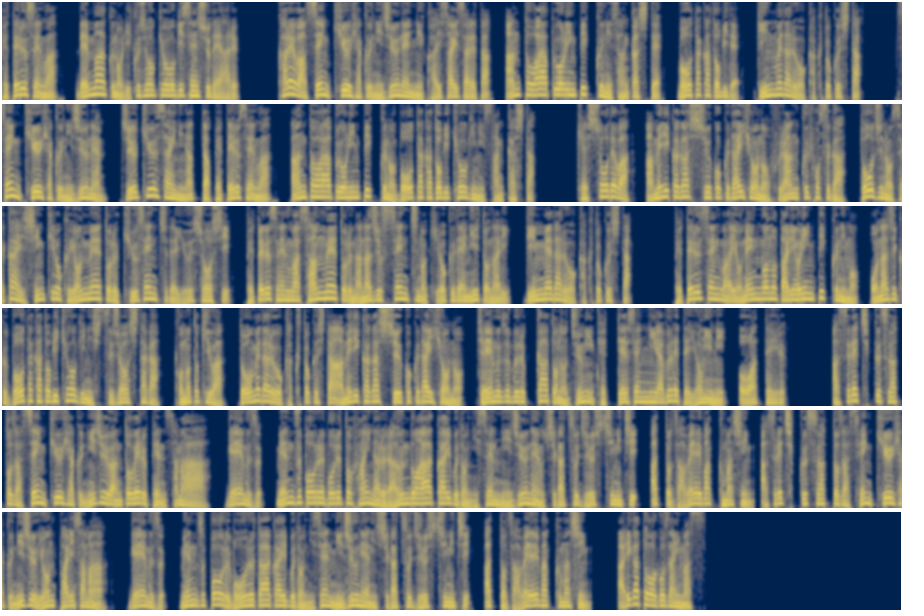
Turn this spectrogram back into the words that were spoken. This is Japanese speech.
ペテルセンは、デンマークの陸上競技選手である。彼は1920年に開催されたアントワープオリンピックに参加して、棒高跳びで銀メダルを獲得した。1920年、19歳になったペテルセンは、アントワープオリンピックの棒高跳び競技に参加した。決勝では、アメリカ合衆国代表のフランク・フォスが、当時の世界新記録4メートル9センチで優勝し、ペテルセンは3メートル70センチの記録で2位となり、銀メダルを獲得した。ペテルセンは4年後のパリオリンピックにも同じく棒高跳び競技に出場したが、この時は銅メダルを獲得したアメリカ合衆国代表のジェームズ・ブルッカートの順位決定戦に敗れて4位に終わっている。 Athletics at the 1920アントウェルペン Summer、Games、Men's Pole Vault Final Round Archived。2020年4月17日、 at the Wayback Machine、 Athletics at the 1924パリ Summerー、ゲームズ、メンズポールボールターカイブド。2020年4月17日、アットザウェイバックマシン。ありがとうございます。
